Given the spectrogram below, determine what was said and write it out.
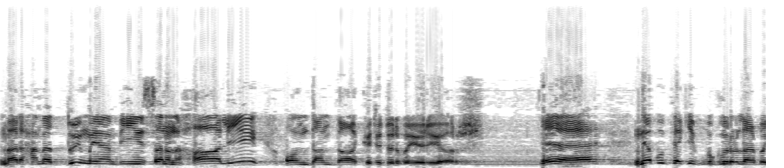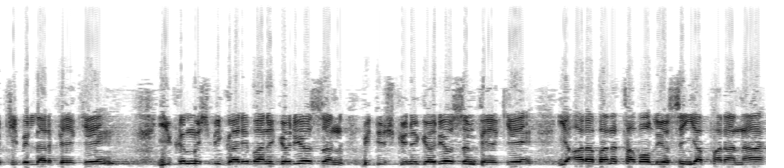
merhamet duymayan bir insanın hali ondan daha kötüdür buyuruyor. Ee, ne bu peki bu gururlar, bu kibirler peki? Yıkılmış bir garibanı görüyorsun, bir düşkünü görüyorsun peki. Ya arabanı tav ya parana,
